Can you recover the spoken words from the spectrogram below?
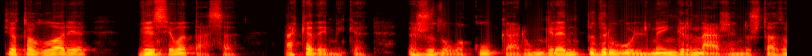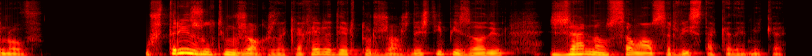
de Autoglória, venceu a taça. A Académica ajudou a colocar um grande pedregulho na engrenagem do Estado Novo. Os três últimos jogos da carreira de Artur Jorge deste episódio já não são ao serviço da académica.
